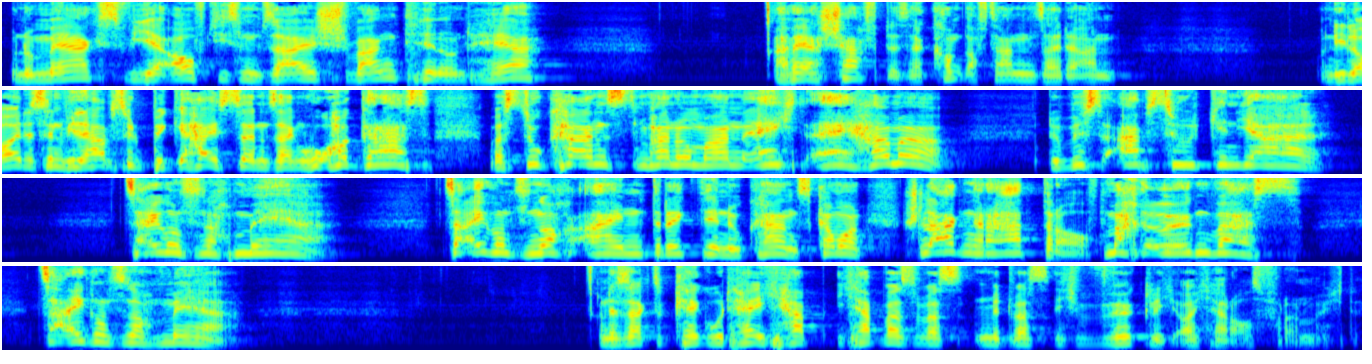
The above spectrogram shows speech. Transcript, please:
und du merkst, wie er auf diesem Seil schwankt hin und her. Aber er schafft es, er kommt auf der anderen Seite an. Und die Leute sind wieder absolut begeistert und sagen, wow, krass, was du kannst, Mann, oh Mann, echt, ey, Hammer. Du bist absolut genial. Zeig uns noch mehr. Zeig uns noch einen Trick, den du kannst. Komm on, schlag ein Rad drauf, mach irgendwas. Zeig uns noch mehr. Und er sagt, okay, gut, hey, ich habe ich hab was, was, mit was ich wirklich euch herausfordern möchte.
